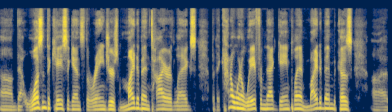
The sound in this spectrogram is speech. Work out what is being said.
Um, that wasn't the case against the Rangers. Might have been tired legs, but they kind of went away from that game plan. Might have been because uh,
